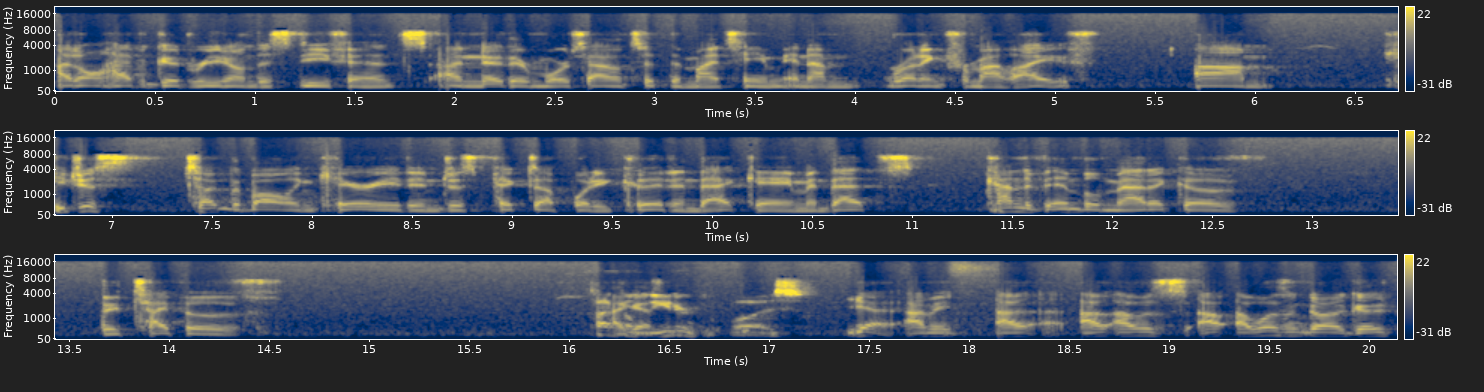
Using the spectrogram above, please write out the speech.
I don't have a good read on this defense. I know they're more talented than my team, and I'm running for my life. Um, he just tugged the ball and carried and just picked up what he could in that game, and that's kind of emblematic of the type of type I of guess, leader he was. Yeah, I mean, I, I, I was I, I wasn't going to go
